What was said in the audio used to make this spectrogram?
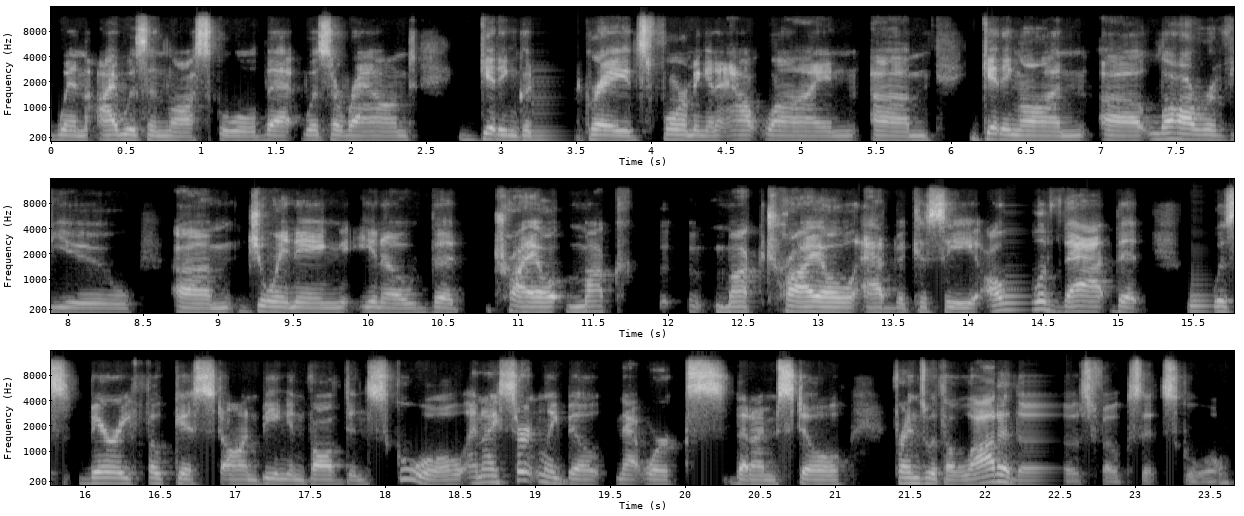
when I was in law school that was around getting good grades, forming an outline, um, getting on law review, um, joining, you know, the trial mock mock trial advocacy, all of that that was very focused on being involved in school. And I certainly built networks that I'm still friends with a lot of those folks at school.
